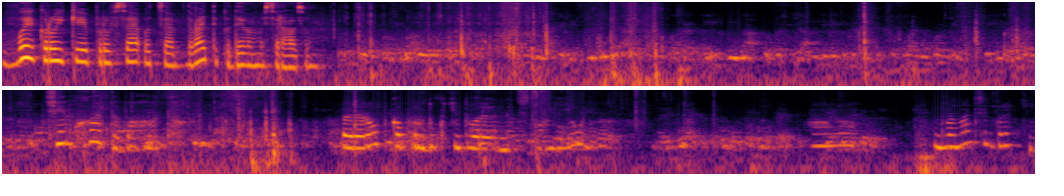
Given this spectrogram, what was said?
викройки, про все оце. Давайте подивимось разом. Чим хата багата? Переробка продуктів тваринництва. 12 братів.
